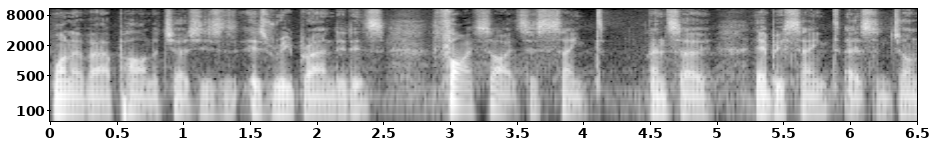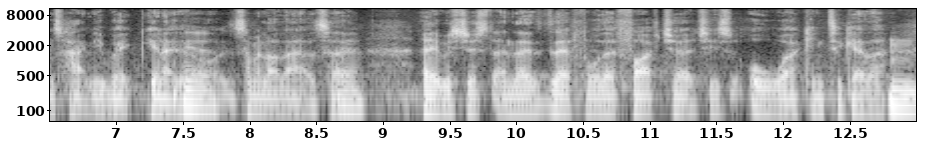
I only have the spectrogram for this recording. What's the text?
One of our partner churches is, is rebranded. It's five sites as Saint, and so it'd be Saint at St John's Hackney Wick, you know, Yeah. or something like that. So it was just, and therefore they're five churches all working together. Hmm.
